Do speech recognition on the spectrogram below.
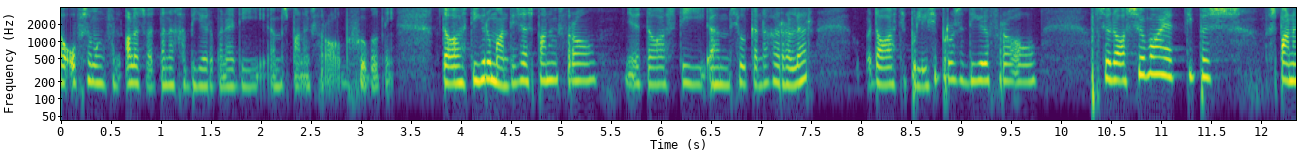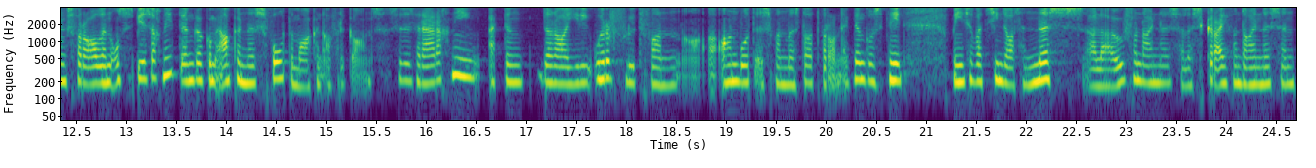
'n opsomming van alles wat binne gebeur binne die um, spanningsverhaal byvoorbeeld nie. Daar's die romantiese spanningsverhaal, jy weet daar's die um, sielkundige thriller, daar's die polisieprosedure verhaal. So daar's so baie tipes spanningsverhaal en ons is besig net dink ek om elke nis vol te maak in Afrikaans. So dis regtig nie ek dink dat daar hierdie oorvloed van aanbod is van misdaadverhaal. Ek dink ons het net mense wat sien daar's 'n nis, hulle hou van daai nis, hulle skryf van daai nis en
